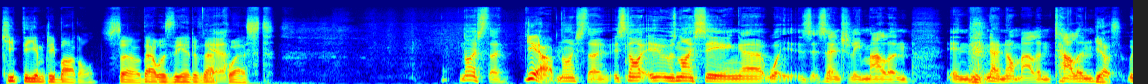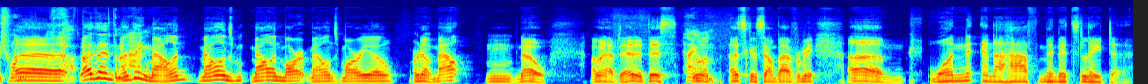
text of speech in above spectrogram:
keep the empty bottle. So that was the end of that Yeah. quest. Nice though. Yeah. Nice though. It's not. It was nice seeing uh, what is essentially Malin in the no, not Malin, Talon. Yes. Which one? Uh, can't- I think I think. Malin, Malin's Malin, Mar, Malin's Mario, or no Mal, mm, no, I'm gonna have to edit this. Hang on. that's gonna sound bad for me. Um, one and a half minutes later.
